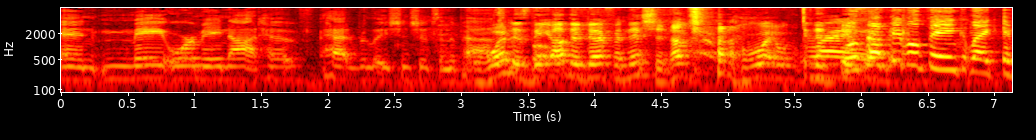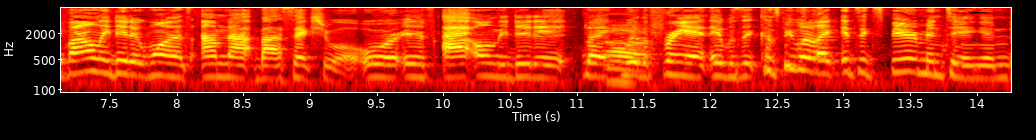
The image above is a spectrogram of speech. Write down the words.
and may or may not have had relationships in the past. What is with is the other definition? I'm trying to. What, Right. Well, some people think like if I only did it once, I'm not bisexual, or if I only did it like Uh. with a friend, it was because people are like it's experimenting, and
